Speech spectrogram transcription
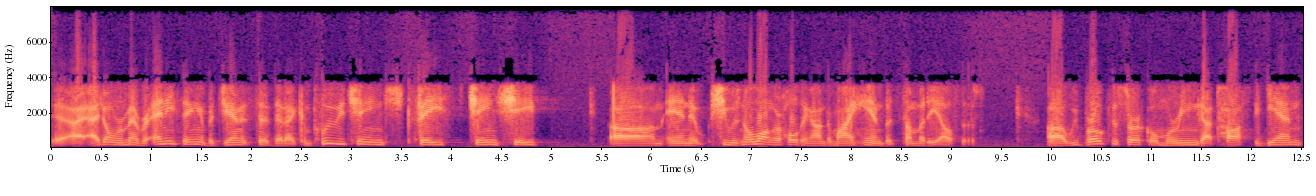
it I, I don't remember anything. But Janet said that I completely changed face, changed shape, um, and it, she was no longer holding onto my hand, but somebody else's. Uh, we broke the circle. Maureen got tossed again.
